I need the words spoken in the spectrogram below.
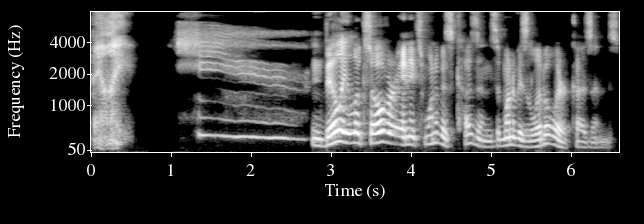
Billy. And Billy looks over and it's one of his cousins, one of his littler cousins.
